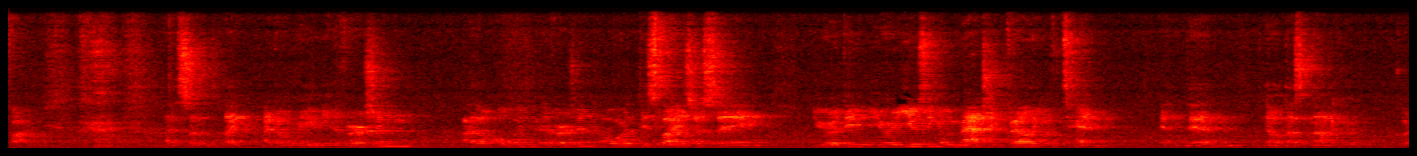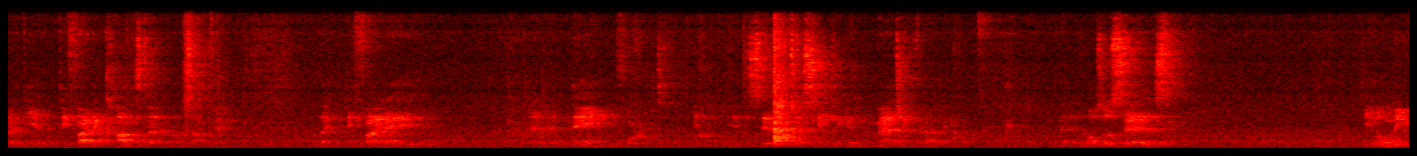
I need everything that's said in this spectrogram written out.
fine. So like I don't really need a version. I don't always need a version. Or this line is just saying you're you're using a magic value of ten, and then no, that's not a good good idea. Define a constant or something. Like define a, a, name for it. it. Of just using a magic value. And it also says the only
